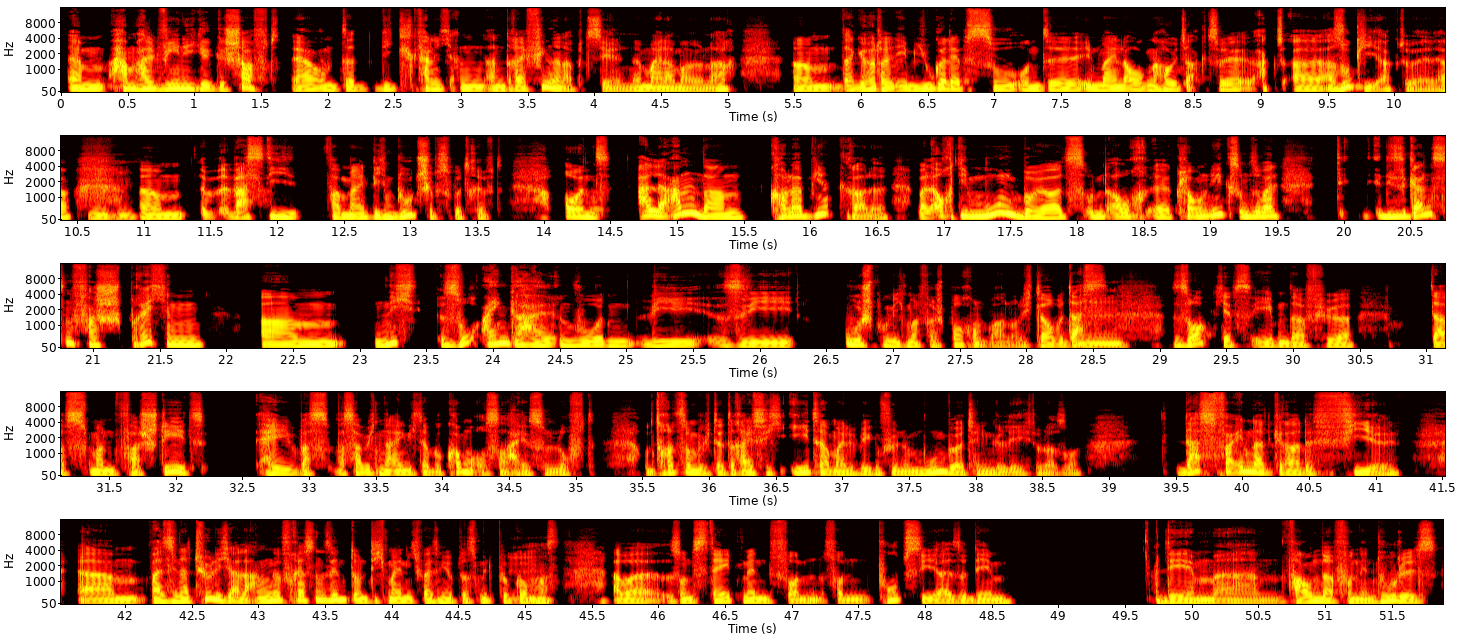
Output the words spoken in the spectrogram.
ähm, haben halt wenige geschafft. Ja, und äh, die kann ich an, an drei Fingern abzählen, ne, meiner Meinung nach. Ähm, da gehört halt eben Yuga Labs zu und äh, in meinen Augen heute aktuell akt, äh, Azuki aktuell, ja. Mhm. Ähm, was die vermeintlichen Blue Chips betrifft. Und alle anderen kollabieren gerade, weil auch die Moonbirds und auch äh, Clone X und so weiter, die, diese ganzen Versprechen ähm, nicht so eingehalten wurden, wie sie ursprünglich mal versprochen waren. Und ich glaube, das mhm. sorgt jetzt eben dafür, dass man versteht, hey, was, was habe ich denn eigentlich da bekommen außer heiße Luft? Und trotzdem habe ich da 30 Ether meinetwegen für eine Moonbird hingelegt oder so. Das verändert gerade viel, ähm, weil sie natürlich alle angefressen sind. Und ich meine, ich weiß nicht, ob du das mitbekommen mhm. hast, aber so ein Statement von, von Poopsie, also dem, dem ähm, Founder von den Doodles,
